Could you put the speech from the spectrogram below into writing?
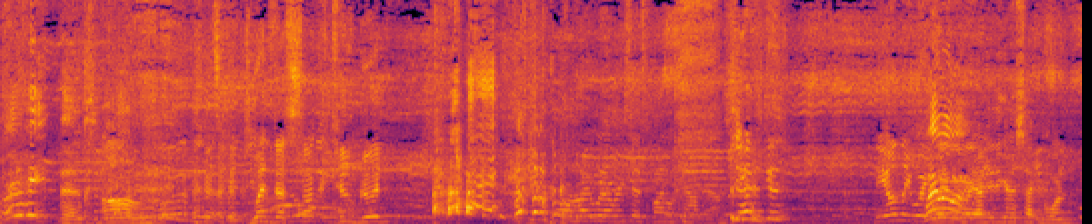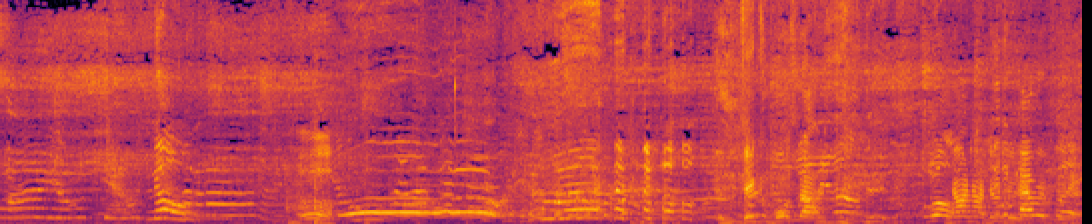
I hate this. Um. When the suck too good. right whenever he says final countdown. Yes, because the only way. Wait, wait, wait, wait. I need to get a second one. No. Oh. Take them both out. Well, No, no, do don't the power play.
